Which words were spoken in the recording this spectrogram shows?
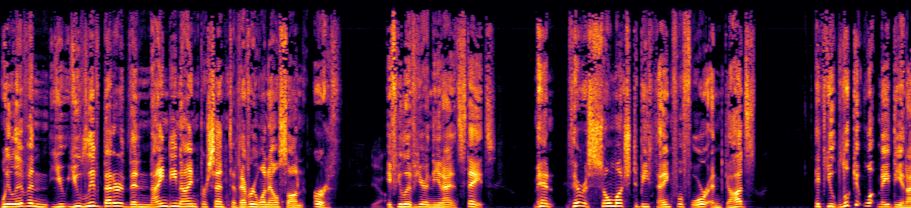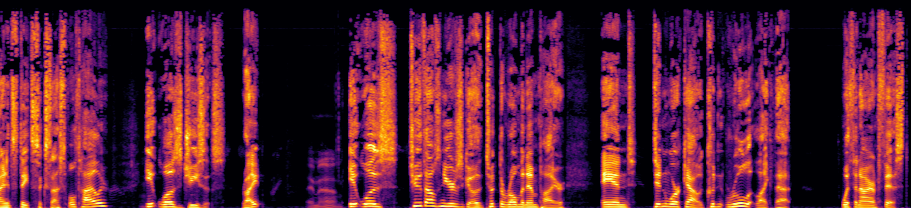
we live in you you live better than 99% of everyone else on earth Yeah. if you live here in the United States man there is so much to be thankful for and God's if you look at what made the United States successful Tyler it was Jesus right Amen. it was 2000 years ago it took the Roman Empire and didn't work out it couldn't rule it like that with an iron fist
